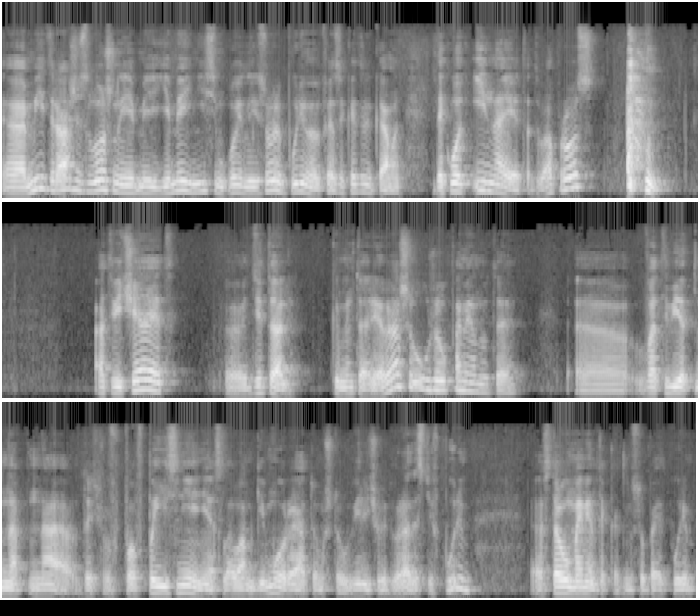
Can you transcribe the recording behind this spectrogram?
мит раши сложно емей нисим гойла и соли пулим феса камен. Так вот, и на этот вопрос отвечает э, деталь комментария Раши, уже упомянутая, э, в ответ на, на то есть в, в пояснение словам Геморы о том, что увеличивает в радости в Пурим, э, с того момента, как наступает Пурим,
